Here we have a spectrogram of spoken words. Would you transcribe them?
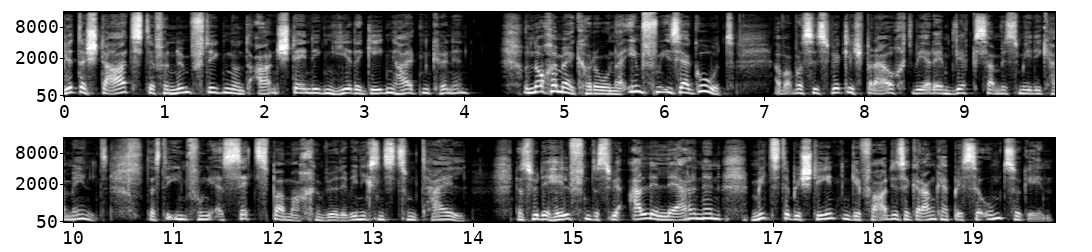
Wird der Staat der Vernünftigen und Anständigen hier dagegenhalten können? Und noch einmal Corona. Impfen ist ja gut. Aber was es wirklich braucht, wäre ein wirksames Medikament, das die Impfung ersetzbar machen würde, wenigstens zum Teil. Das würde helfen, dass wir alle lernen, mit der bestehenden Gefahr dieser Krankheit besser umzugehen.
